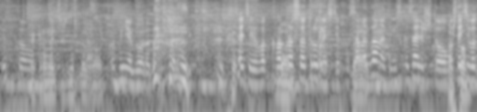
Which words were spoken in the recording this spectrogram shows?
это как романтично сказала. вне города. Кстати, к Да. вопросу о трудностях. Самое главное, это не сказали, что вот А что? эти вот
